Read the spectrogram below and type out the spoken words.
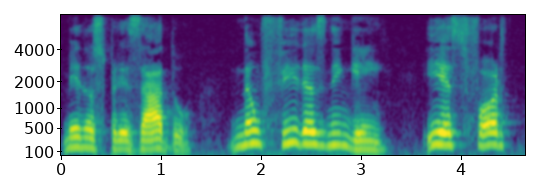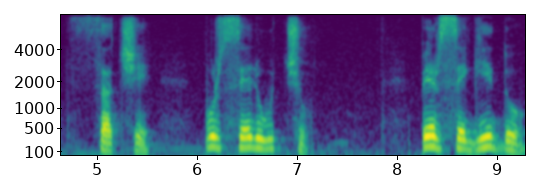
Menosprezado, não firas ninguém e esforça-te por ser útil. Perseguido,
